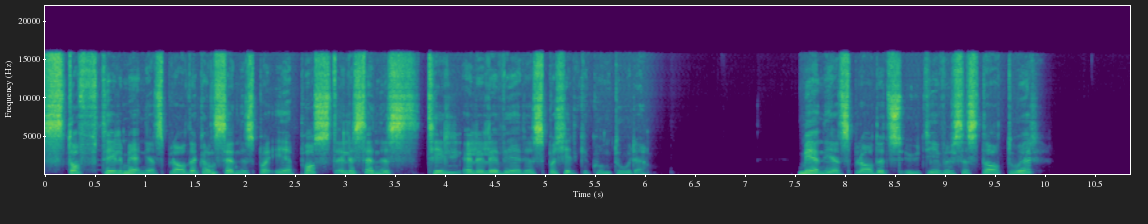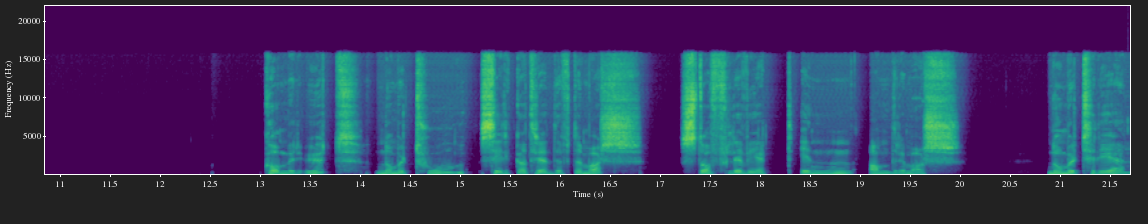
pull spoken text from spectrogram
Stoff til Menighetsbladet kan sendes på e-post eller sendes til eller leveres på kirkekontoret. Menighetsbladets utgivelsesdatoer kommer ut nummer to ca. 30. mars, stoff levert innen 2. mars, nummer tre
